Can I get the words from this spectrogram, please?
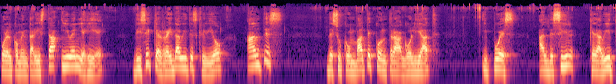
por el comentarista Ibn Yehie dice que el rey David escribió antes de su combate contra Goliat y pues al decir que David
